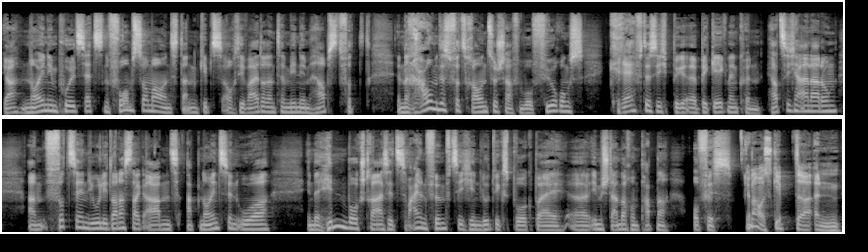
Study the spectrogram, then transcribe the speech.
ja, neuen Impuls setzen vor dem Sommer und dann gibt's auch die weiteren Termine im Herbst, einen Raum des Vertrauens zu schaffen, wo Führungskräfte sich äh, begegnen können. Herzliche Einladung am 14. Juli, Donnerstagabend ab 19 Uhr in der Hindenburgstraße 52 in Ludwigsburg bei äh, im Steinbach und Partner Office. Genau, es gibt äh, ein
